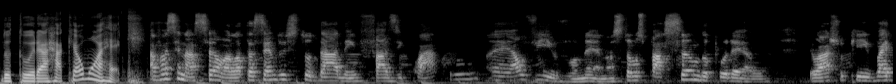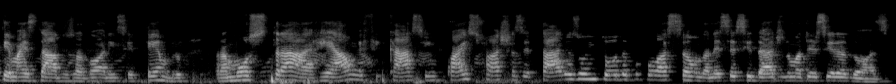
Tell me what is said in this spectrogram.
doutora Raquel Moarec. A vacinação ela está sendo estudada em fase 4 é, ao vivo, né? Nós estamos passando por ela. Eu acho que vai ter mais dados agora em setembro para mostrar a real eficácia em quais faixas etárias ou em toda a população da necessidade de uma terceira dose.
